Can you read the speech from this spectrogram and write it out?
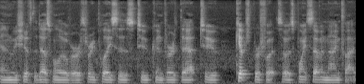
and we shift the decimal over three places to convert that to kips per foot, so it's 0.795.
